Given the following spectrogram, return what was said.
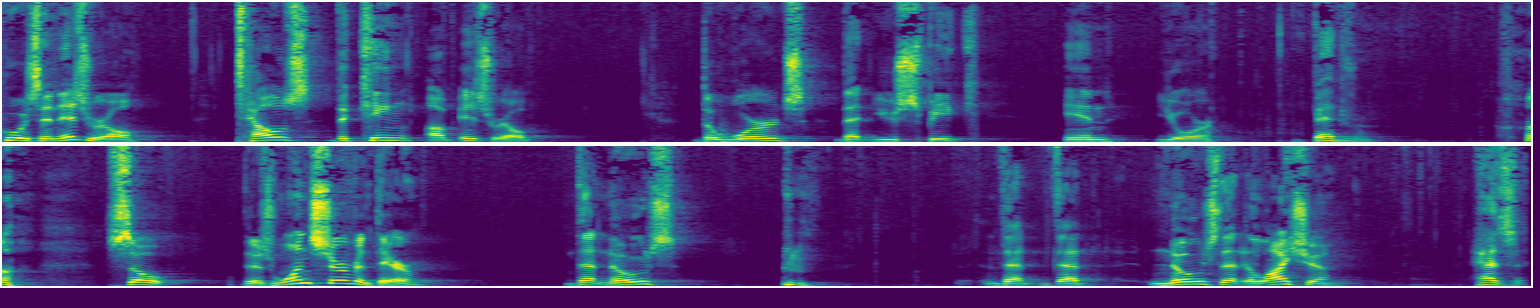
who is in Israel, tells the king of Israel the words that you speak in your bedroom. so there's one servant there that knows that that knows that Elisha has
